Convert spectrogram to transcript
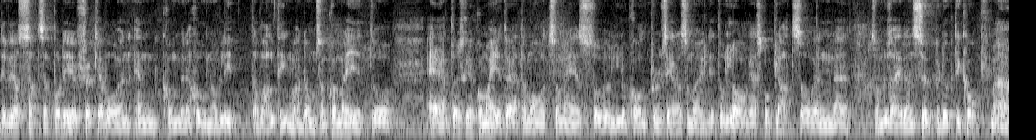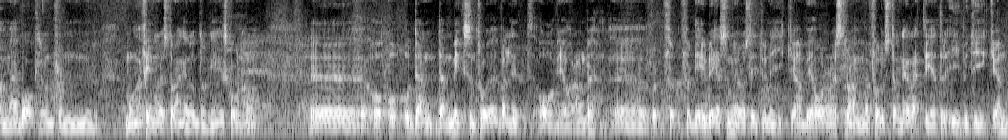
det vi har satsat på det är att försöka vara en, en kombination av lite av allting. Va? De som kommer hit och äter ska komma hit och äta mat som är så lokalt producerad som möjligt och lagas på plats av en, eh, som du säger, en superduktig kock med, med bakgrund från många fina restauranger runt omkring i Skåne. va? Eh, och och, och den, den mixen tror jag är väldigt avgörande. Eh, för, för, för det är ju det som gör oss lite unika. Vi har en restaurang med fullständiga rättigheter i butiken.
